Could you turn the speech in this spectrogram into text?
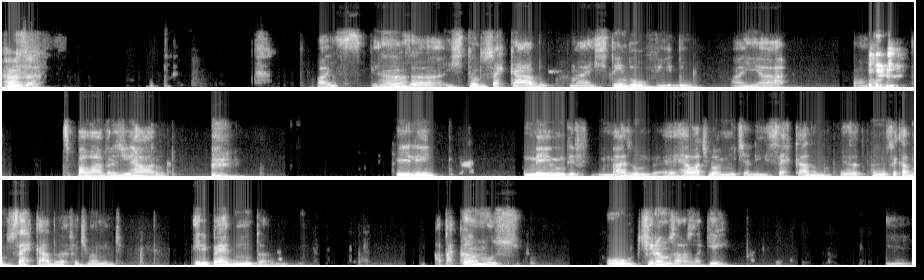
Hansa, Rapaz, Hansa, estando cercado, mas tendo ouvido aí a, as palavras de Harold, ele meio mais um, é, relativamente ali cercado, né? Cercado, cercado efetivamente. Ele pergunta: atacamos ou tiramos elas daqui? E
